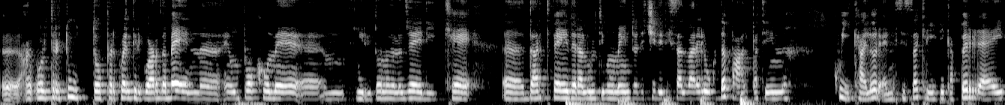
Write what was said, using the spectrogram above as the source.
Eh, oltretutto, per quel che riguarda Ben, è un po' come eh, il ritorno dello Jedi che eh, Darth Vader all'ultimo momento decide di salvare Luke da Palpatine qui Kylo Ren si sacrifica per Rey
